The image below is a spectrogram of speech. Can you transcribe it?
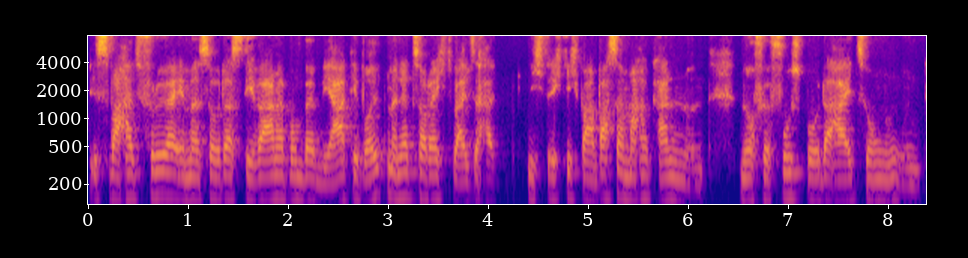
Es war halt früher immer so, dass die Wärmebombe, ja, die wollten wir nicht so recht, weil sie halt nicht richtig warm Wasser machen kann und nur für Fußbodenheizung und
